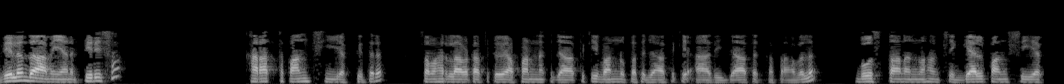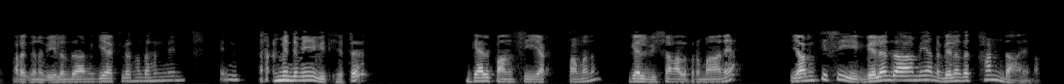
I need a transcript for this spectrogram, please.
වෙළඳාමේ යන පිරිස කරත්ත 500ක් විතර සමහර ලාවට අපිට ඔය අපන්නක ජාතකේ, වන්නුපත ජාතකේ ආදී ජාතක කතාවල බෝසතාණන් වහන්සේ ගල් 500ක් අරගෙන වේලඳාම ගියා කියලා සඳහන් වෙන්නේ. මෙන්න මේ විදිහට ගල් 500ක් පමණ ගල් විශාල ප්‍රමාණයක් යම්කිසි වෙළඳාම යන වෙළඳ කණ්ඩායමක්.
